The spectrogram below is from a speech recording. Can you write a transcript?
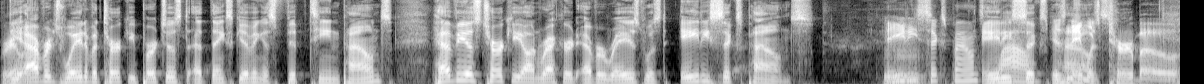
Really? The average weight of a turkey purchased at Thanksgiving is 15 pounds. Heaviest turkey on record ever raised was 86 pounds. Hmm. 86 pounds? 86 His name was pounds. Turbo.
